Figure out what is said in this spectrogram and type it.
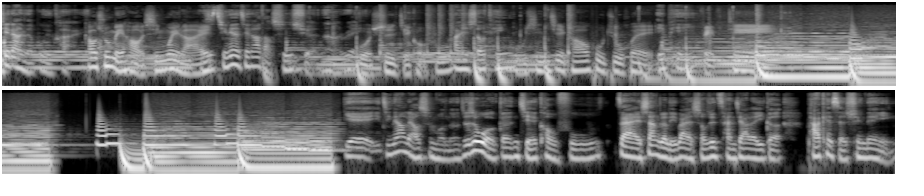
戒掉你的不愉快，高出美好新未来我。是今天的戒高导师雪纳瑞，我是杰口夫，欢迎收听五星戒高互助会 EP。Fifteen。耶今天要聊什么呢？就是我跟杰口夫在上个礼拜的时候去参加了一个 Parkes 的训练营。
